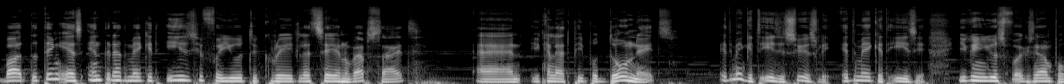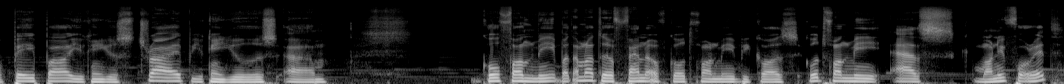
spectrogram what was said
But the thing is internet make it easy for you to create let's say a website and you can let people donate. It make it easy seriously. It make it easy. You can use for example paypal you can use stripe you can use um, gofundme but i'm not a fan of gofundme because gofundme asks money for it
